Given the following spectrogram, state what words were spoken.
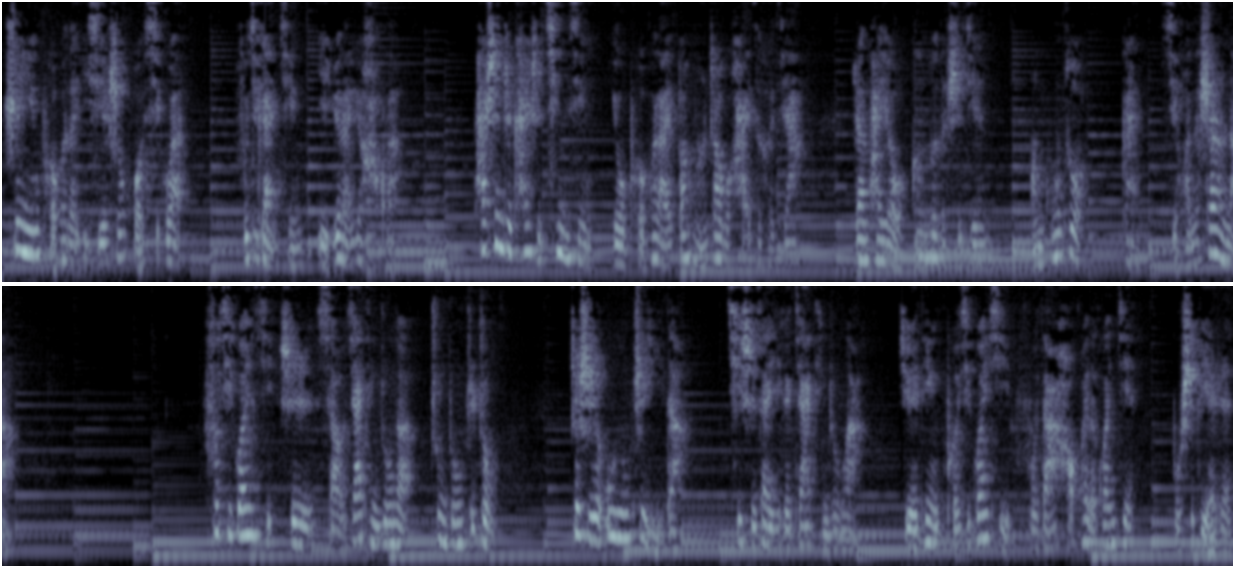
顺应婆婆的一些生活习惯，夫妻感情也越来越好了。她甚至开始庆幸有婆婆来帮忙照顾孩子和家，让她有更多的时间忙工作。干喜欢的事儿呢？夫妻关系是小家庭中的重中之重，这是毋庸置疑的。其实，在一个家庭中啊，决定婆媳关系复杂好坏的关键，不是别人，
